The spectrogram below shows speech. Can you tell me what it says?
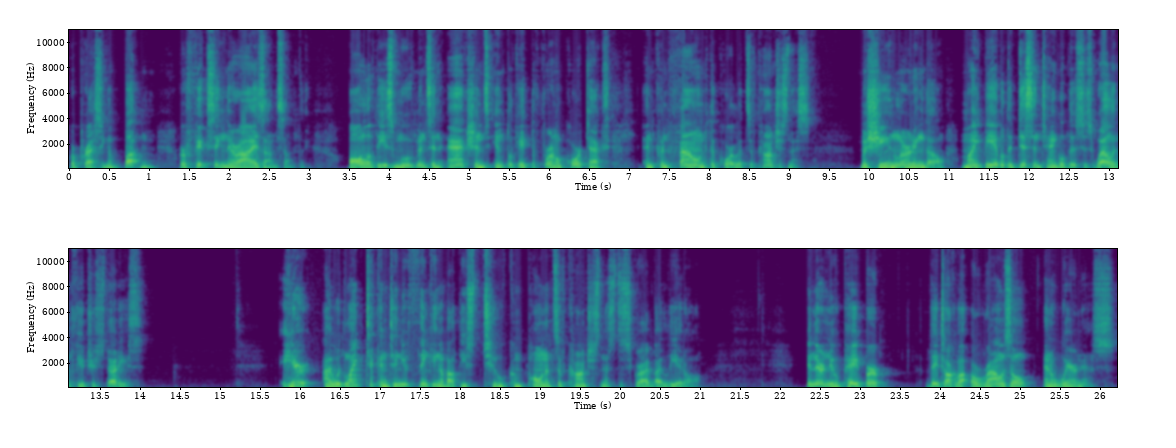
or pressing a button, or fixing their eyes on something. All of these movements and actions implicate the frontal cortex and confound the correlates of consciousness. Machine learning, though, might be able to disentangle this as well in future studies. Here, I would like to continue thinking about these two components of consciousness described by Lee et al. In their new paper, they talk about arousal and awareness.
